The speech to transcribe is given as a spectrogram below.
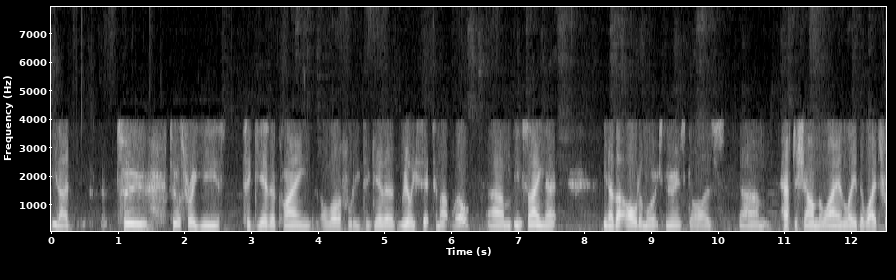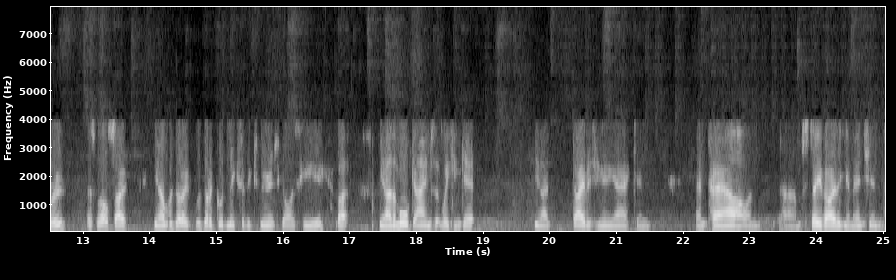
you know two two or three years together playing a lot of footy together really sets them up well. Um, in saying that, you know the older, more experienced guys um, have to show them the way and lead the way through as well. So, you know we've got a we've got a good mix of experienced guys here, but you know the more games that we can get, you know Davies Uniacke and and Powell and um, Steve O that you mentioned,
